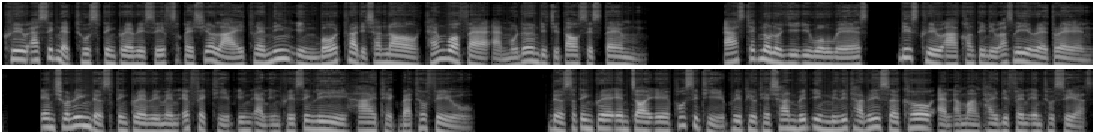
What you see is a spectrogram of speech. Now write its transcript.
crew assigned to Stingray receive specialized training in both traditional tank warfare and modern digital systems. As technology evolves, these crew are continuously retrained, ensuring the Stingray remain effective in an increasingly high-tech battlefield. The Stingray enjoy a positive reputation within military circle and among Thai defense enthusiasts.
